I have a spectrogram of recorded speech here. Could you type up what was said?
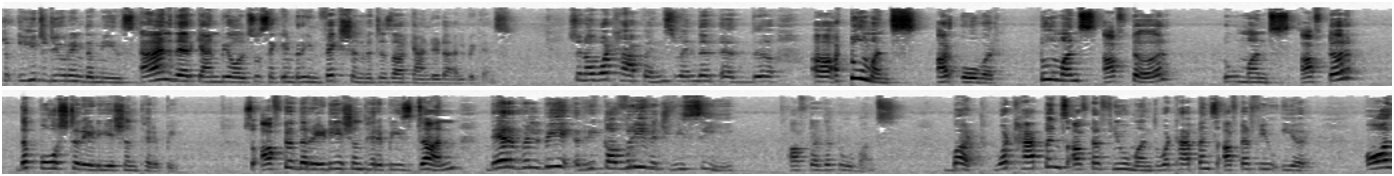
to eat during the meals. And there can be also secondary infection which is our candida albicans. So now what happens when the, uh, the uh, two months are over? Two months after two months after the post radiation therapy. So after the radiation therapy is done there will be recovery which we see after the two months. But what happens after few months what happens after few year all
